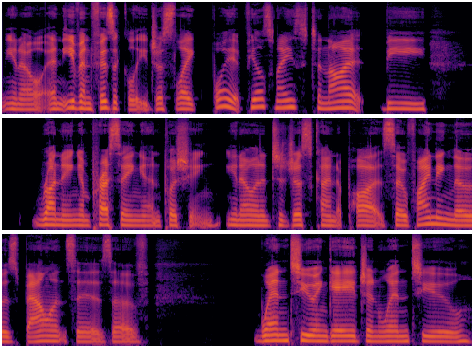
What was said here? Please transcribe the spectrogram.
you know, and even physically, just like, boy, it feels nice to not be running and pressing and pushing, you know, and to just kind of pause. So finding those balances of when to engage and when to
